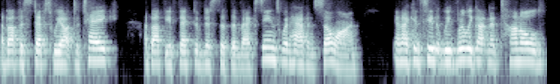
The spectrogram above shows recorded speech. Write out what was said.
about the steps we ought to take, about the effectiveness that the vaccines would have, and so on. And I can see that we've really gotten a tunneled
